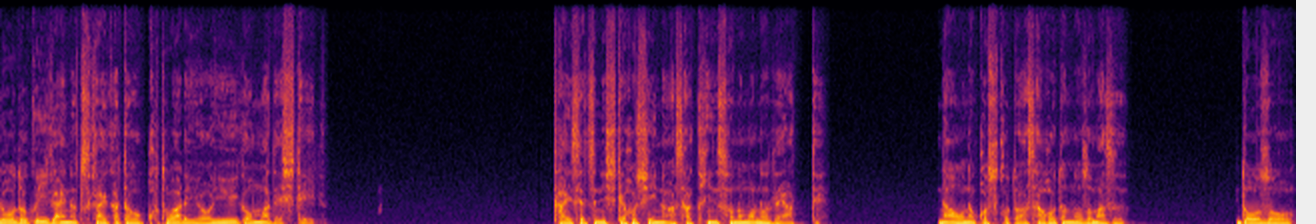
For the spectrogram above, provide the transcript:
朗読以外の使い方を断るよう遺言までしている。大切にしてほしいのは作品そのものであって、名を残すことはさほど望まず、銅像、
